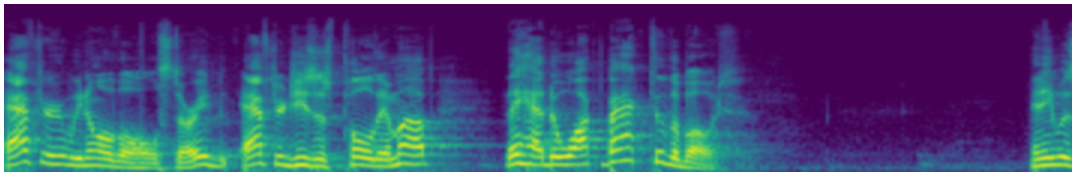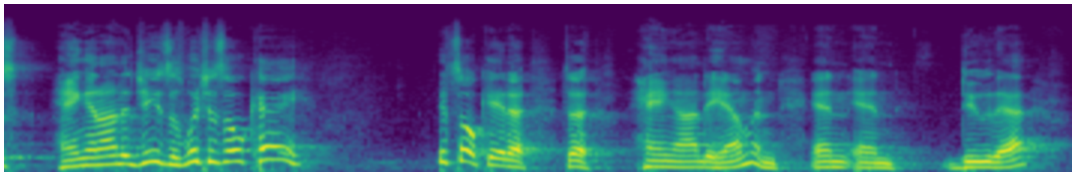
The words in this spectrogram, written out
after we know the whole story, after Jesus pulled him up, they had to walk back to the boat. And he was hanging on to Jesus, which is okay. It's okay to, to hang on to him and, and, and do that.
